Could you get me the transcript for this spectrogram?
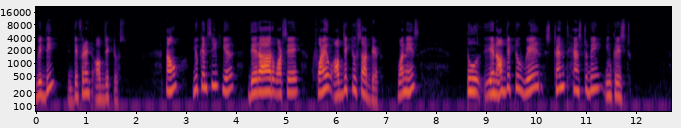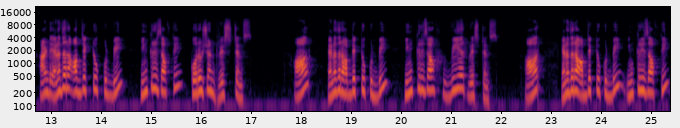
with the different objectives. Now, you can see here there are what say 5 objectives are there. One is to an objective where strength has to be increased and another objective could be increase of the corrosion resistance or another objective could be increase of wear resistance or another objective could be increase of the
